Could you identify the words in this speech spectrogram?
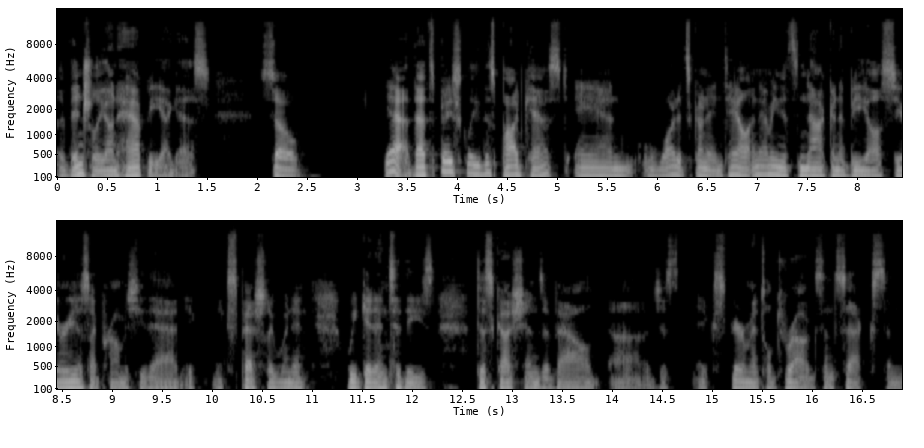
eventually unhappy, I guess. So, yeah, that's basically this podcast and what it's going to entail. And I mean, it's not going to be all serious. I promise you that, especially when it, we get into these discussions about uh, just experimental drugs and sex and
